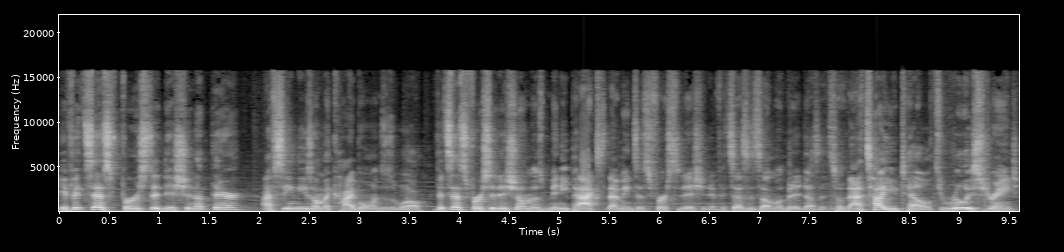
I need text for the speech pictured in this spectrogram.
If it says first edition up there, I've seen these on the Kaiba ones as well. If it says first edition on those mini packs, that means it's first edition. If it says it's unlimited, it doesn't. So that's how you tell. It's really strange.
